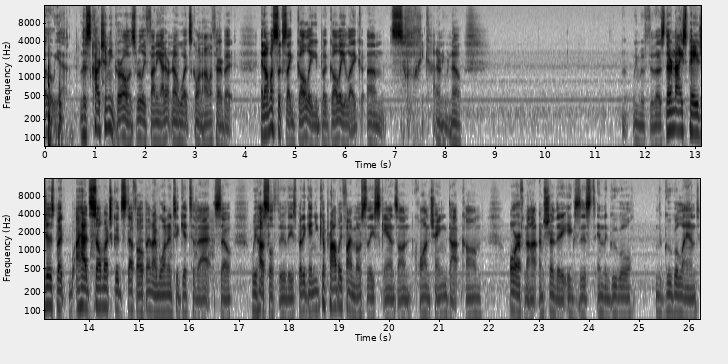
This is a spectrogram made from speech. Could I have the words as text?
Oh yeah, this cartoony girl is really funny. I don't know what's going on with her, but it almost looks like Gully, but Gully like um, like I don't even know. We move through those. They're nice pages, but I had so much good stuff open. I wanted to get to that, so we hustle through these. But again, you could probably find most of these scans on quancheng.com, or if not, I'm sure they exist in the Google, the Google land.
